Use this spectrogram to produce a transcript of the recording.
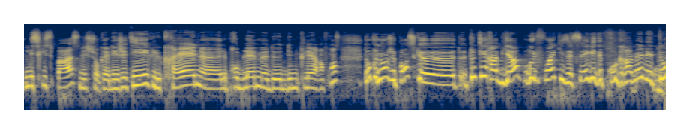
les- ce qui se passe, les chocs énergétiques, l'Ukraine, les problèmes de, de nucléaire en France. Donc non, je pense que tout ira bien pour une fois qu'ils essayent de programmer les tout.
